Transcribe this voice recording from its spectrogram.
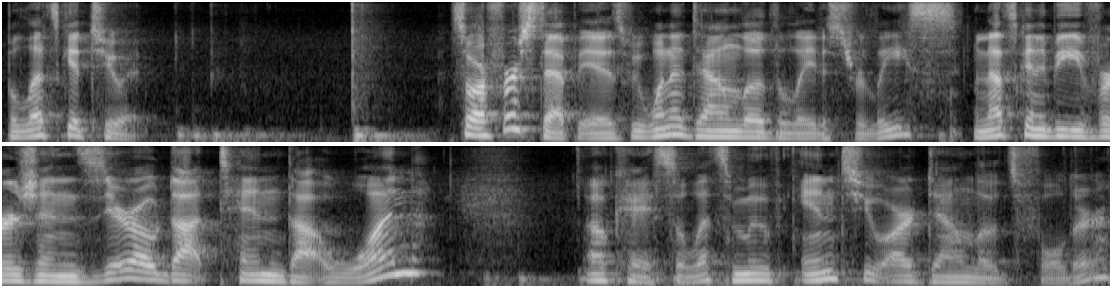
But let's get to it. So our first step is we want to download the latest release, and that's going to be version 0.10.1. Okay, so let's move into our downloads folder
